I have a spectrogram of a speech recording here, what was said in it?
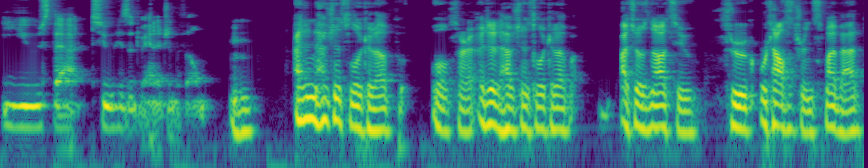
use that to his advantage in the film. I didn't have a chance to look it up. Well, sorry, I did have a chance to look it up. I chose not to through recalcitrance. My bad.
